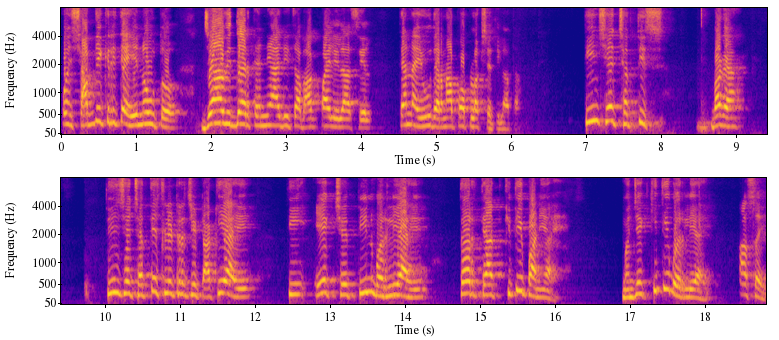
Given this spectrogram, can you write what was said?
पण शाब्दिकरित्या हे नव्हतं. ज्या विद्यार्थ्यांनी आधीचा भाग पाहिलेला असेल त्यांना हे उदाहरण आपोआप लक्षात येईल आता. तीनशे छत्तीस बघा. तीनशे छत्तीस लिटरची टाकी आहे. ती एकशे तीन भरली आहे. तर त्यात किती पाणी आहे? म्हणजे किती भरली आहे? असं आहे.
